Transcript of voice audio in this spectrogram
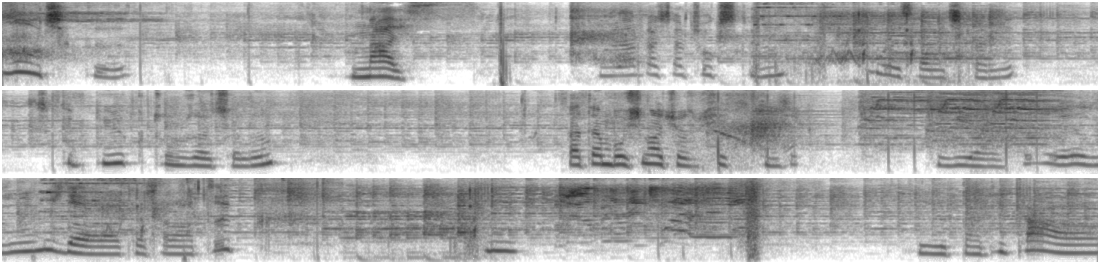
Ne çıktı? Nice. Bunu arkadaşlar çok istiyorum. Bu hesaba çıkardık. Şimdi büyük kutumuzu açalım. Zaten boşuna açıyoruz bir şey çıkmayacak. Bir yazdı. Ve hızlımız da var arkadaşlar artık. Bir dakika.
